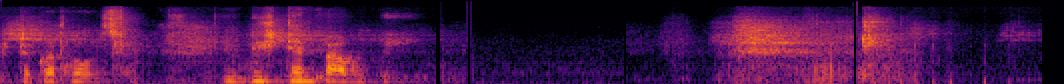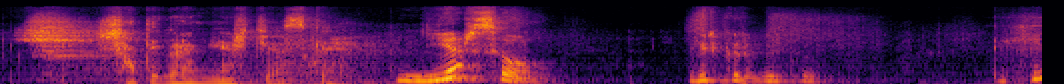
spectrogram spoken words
একটা কথা বলছো বিশ টাইম পাবো কি? সাথে করে নিয়ে আসছি আজকে। নিয়ে আসছো? বের করো বের করো। দেখি।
